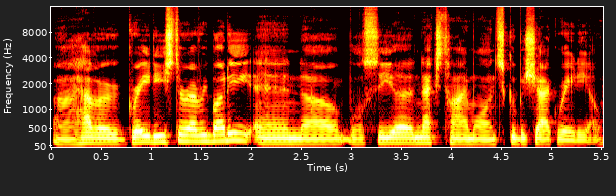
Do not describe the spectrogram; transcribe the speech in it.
Uh, have a great Easter, everybody, and uh, we'll see you next time on Scuba Shack Radio.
